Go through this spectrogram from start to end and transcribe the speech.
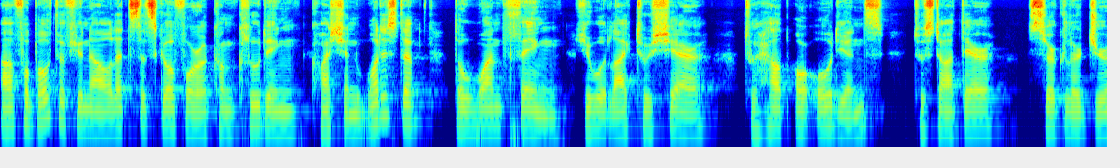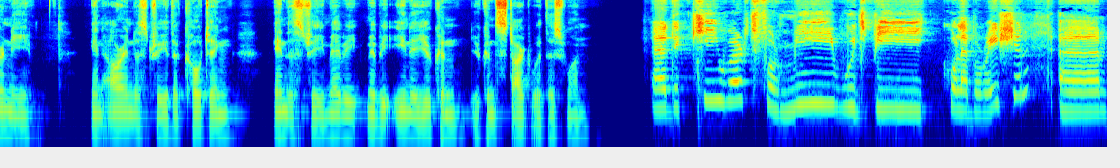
Uh, for both of you now, let's let's go for a concluding question. What is the the one thing you would like to share to help our audience to start their circular journey in our industry, the coating industry? Maybe maybe Ine, you can you can start with this one. Uh, the key word for me would be collaboration um,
